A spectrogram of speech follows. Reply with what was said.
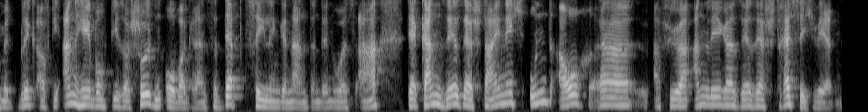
mit Blick auf die Anhebung dieser Schuldenobergrenze, Debt Ceiling genannt in den USA, der kann sehr, sehr steinig und auch äh, für Anleger sehr, sehr stressig werden.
